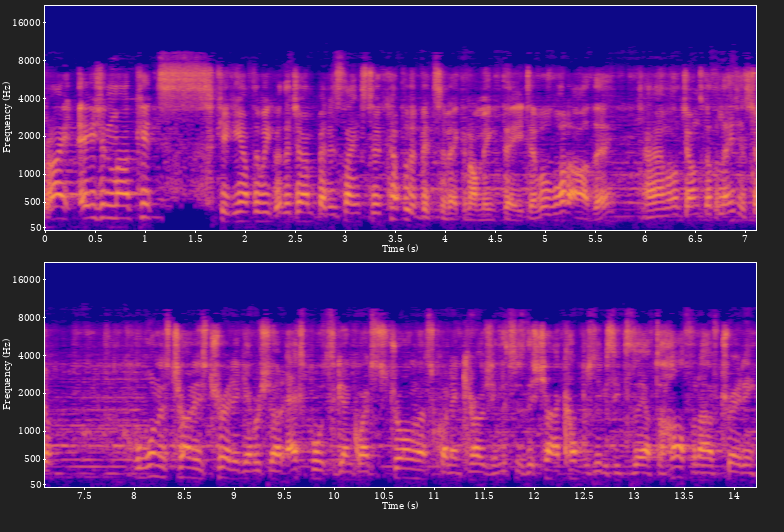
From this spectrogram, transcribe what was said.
Right, Asian markets kicking off the week with a jump, and it's thanks to a couple of bits of economic data. Well, what are they? Um, well, John's got the latest. John. Well, one is Chinese trade again, Richard. Exports again quite strong. That's quite encouraging. This is the Shanghai Composite you can see today after half an hour of trading.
